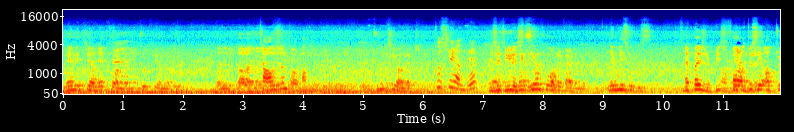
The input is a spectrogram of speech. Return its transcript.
Maybe 300, 400, 2 300. thousand or hundred? 2 300. To 300? Is it USD? Maximum 400, 500. Nepalese rupees. Nepalese rupees? Uh, you Four have to say hundred. up to,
